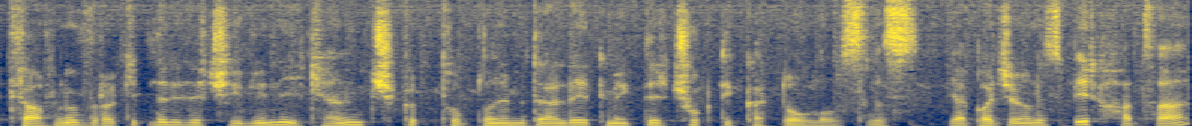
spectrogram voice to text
Etrafınız rakipler ile çevriliyken çıkıp toplara müdahale etmekte çok dikkatli olmalısınız. Yapacağınız bir hata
